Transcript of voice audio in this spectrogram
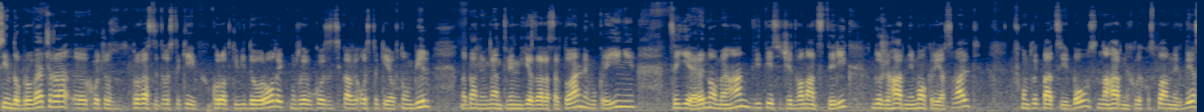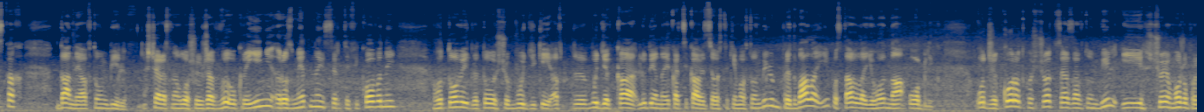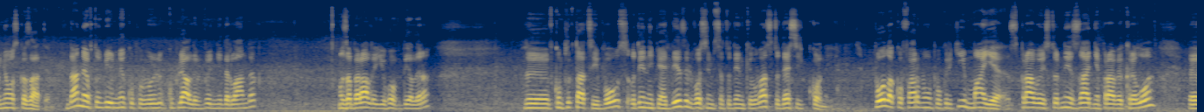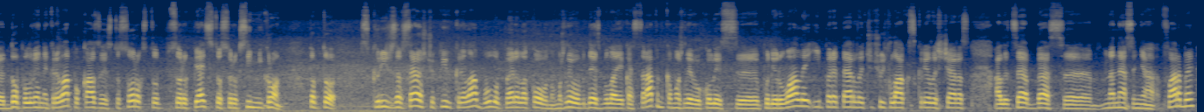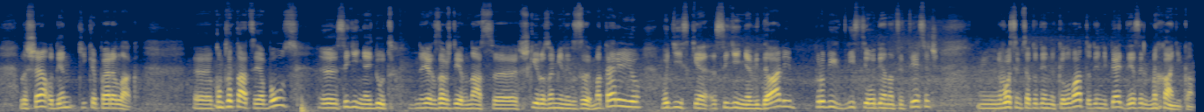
Всім доброго вечора. Е, Хочу провести ось такий короткий відеоролик. Можливо, когось зацікавить ось такий автомобіль. На даний момент він є зараз актуальним в Україні. Це є Renault Megane 2012 рік. Дуже гарний мокрий асфальт в комплектації Bose на гарних легкосплавних дисках. Даний автомобіль, ще раз наголошую, вже в Україні розмитний, сертифікований готовий для того, щоб будь-яка людина, яка цікавиться ось таким автомобілем, придбала і поставила його на облік. Отже, коротко, що це за автомобіль і що я можу про нього сказати. Даний автомобіль ми купляли в Нідерландах, забирали його в дилера. Е, В комплектації Bose 1,5 дизель, 81 кВт, 110 коней. По лакофарбовому покритті має з правої сторони заднє праве крило до половини крила показує 140, 145, 147 мікрон. Тобто, скоріш за все, що пів крила було перелаковано. Можливо, десь була якась царапинка, можливо, колись е, полірували і перетерли чуть-чуть лак, скрили ще раз. Але це без е, нанесення фарби, лише один тільки перелак. Е, Комплектація Bose. Е, Сидіння йдуть, як завжди, в нас е, шкірозамінник з матерією. Водійське сидіння в ідеалі. Пробіг 211 тисяч, 81 кВт, 1,5 дизель механіка.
